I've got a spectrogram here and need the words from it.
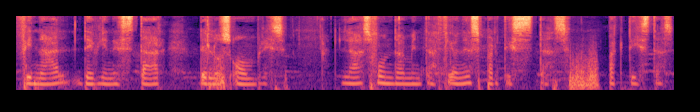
final de bienestar de los hombres. Las fundamentaciones pactistas,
